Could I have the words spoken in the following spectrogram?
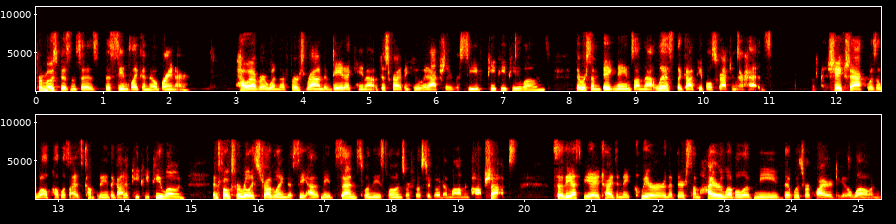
For most businesses, this seemed like a no-brainer. However, when the first round of data came out describing who had actually received PPP loans, there were some big names on that list that got people scratching their heads. Shake Shack was a well-publicized company that got a PPP loan, and folks were really struggling to see how it made sense when these loans were supposed to go to mom and pop shops. So the SBA tried to make clearer that there's some higher level of need that was required to get a loan.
